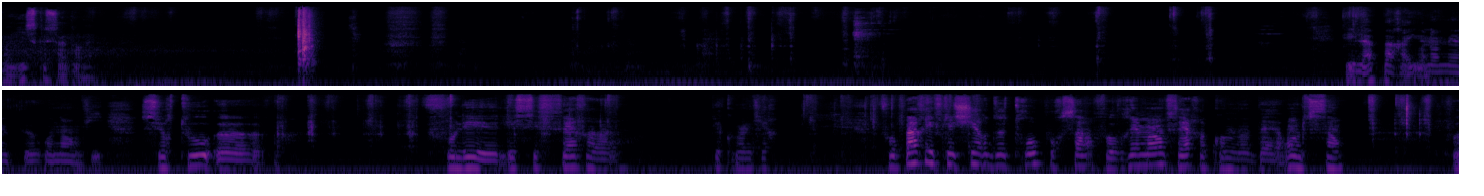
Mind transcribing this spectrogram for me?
vous voyez que ça donne. Et là, pareil, on en met un peu, on a envie. Surtout, euh, faut les laisser faire, euh, comment dire, faut pas réfléchir de trop pour ça, faut vraiment faire comme ben, on le sent, faut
